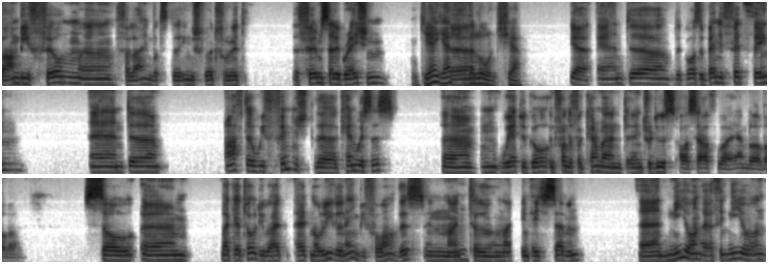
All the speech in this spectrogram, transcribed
Bambi film uh, Verleihung. What's the English word for it? The film celebration Yeah, yeah, Uh, the launch, yeah. yeah and uh, it was a benefit thing and uh, after we finished the canvases um, we had to go in front of a camera and uh, introduce ourselves who i am blah blah blah so um, like i told you i had, had no legal name before this in Mhm. until 1987 and neon i think neon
